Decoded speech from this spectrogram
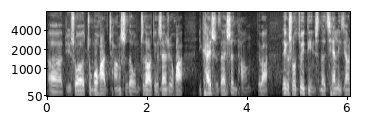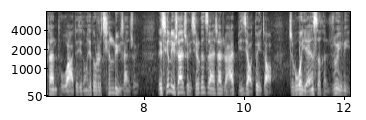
呃，比如说中国画的常识的，我们知道这个山水画一开始在盛唐，对吧？那个时候最鼎盛的《千里江山图》啊，这些东西都是青绿山水。那青绿山水其实跟自然山水还比较对照，只不过颜色很锐利，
